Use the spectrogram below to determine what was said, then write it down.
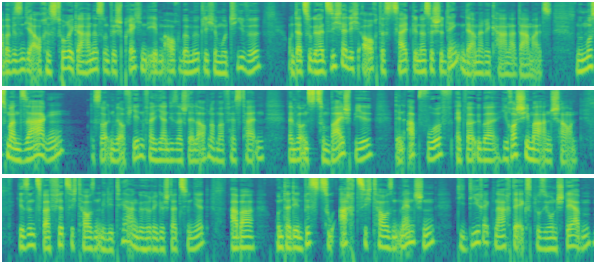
Aber wir sind ja auch Historiker, Hannes, und wir sprechen eben auch über mögliche Motive. Und dazu gehört sicherlich auch das zeitgenössische Denken der Amerikaner damals. Nun muss man sagen, das sollten wir auf jeden Fall hier an dieser Stelle auch nochmal festhalten, wenn wir uns zum Beispiel den Abwurf etwa über Hiroshima anschauen. Hier sind zwar 40.000 Militärangehörige stationiert, aber unter den bis zu 80.000 Menschen, die direkt nach der Explosion sterben,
